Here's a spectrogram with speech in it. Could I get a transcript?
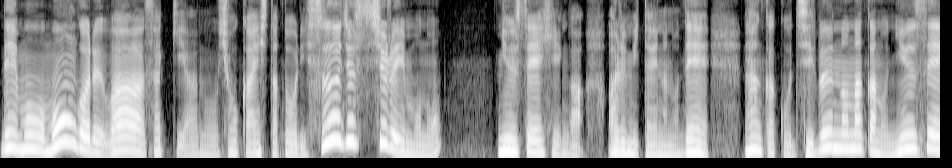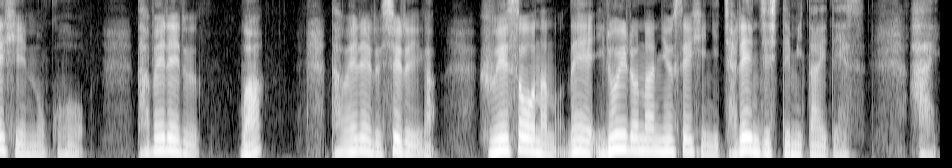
でもうモンゴルはさっきあの紹介した通り数十種類もの乳製品があるみたいなのでなんかこう自分の中の乳製品のこう食べれる和食べれる種類が増えそうなのでいろいろな乳製品にチャレンジしてみたいです。はい。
